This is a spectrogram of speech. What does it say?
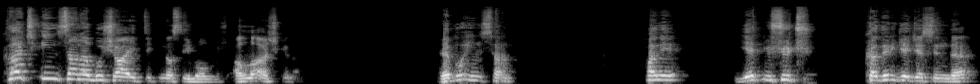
Kaç insana bu şahitlik nasip olmuş Allah aşkına? Ve bu insan hani 73 Kadir gecesinde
